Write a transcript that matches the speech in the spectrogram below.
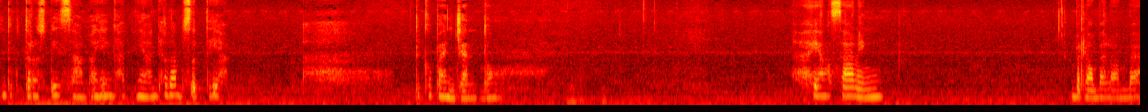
untuk terus bisa mengingatnya dalam setiap degupan jantung. Yang saling berlomba-lomba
